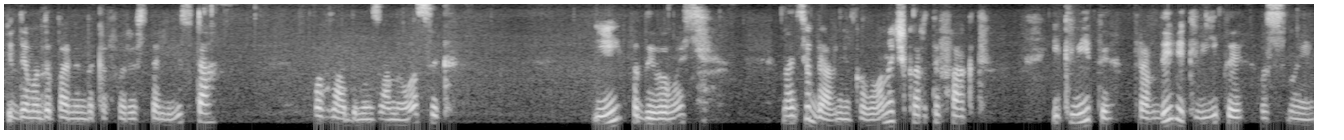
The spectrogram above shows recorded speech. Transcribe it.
Підемо до пам'ятника форесталіста, погладимо за носик і подивимось на цю давню колоночку артефакт. І квіти, правдиві квіти весни,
